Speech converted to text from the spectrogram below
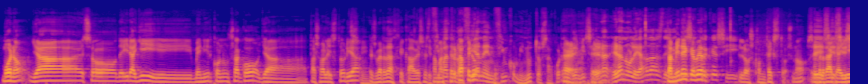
bueno, ya eso de ir allí y venir con un saco ya pasó a la historia. Sí. Es verdad que cada vez está más te lo cerca, pero hacían en cinco minutos, acuérdate, Eh, sí. Eran, eran oleadas de también hay que ver y- los contextos, ¿no? Sí, es verdad que allí,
